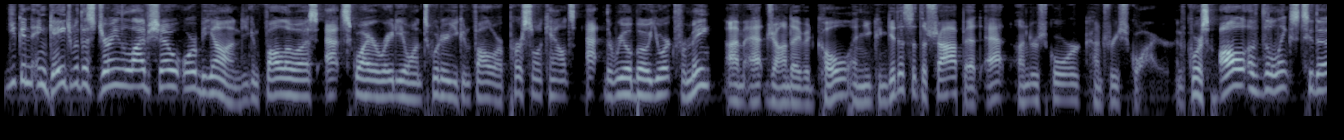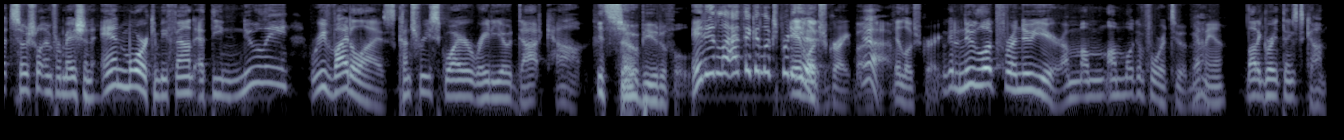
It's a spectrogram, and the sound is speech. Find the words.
you can engage with us during the live show or beyond. You can follow us at Squire Radio on Twitter. You can follow our personal accounts at The Real Bo York for me. I'm at John David Cole, and you can get us at the shop at at underscore Country Squire. And of course, all of the links to that social information and more can be found at the newly revitalized countrysquireradio.com. It's so beautiful. It, it, I think it looks pretty It good. looks great, bud. Yeah. It looks great. We got a new look for a new year. I'm, I'm, I'm looking forward to it, man. Yeah, man. man. A lot of great things to come.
